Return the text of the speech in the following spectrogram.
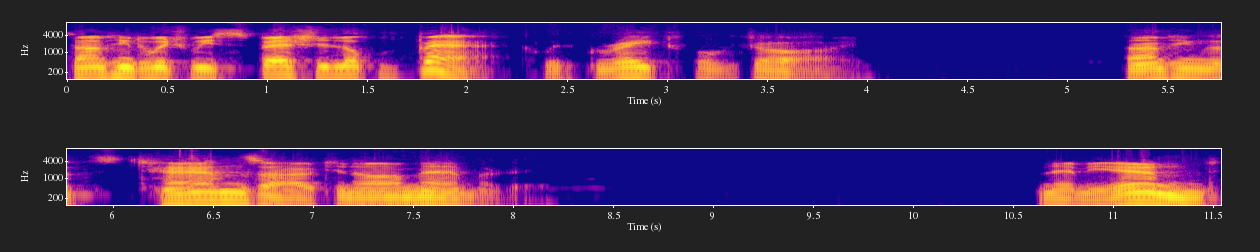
something to which we specially look back with grateful joy, something that stands out in our memory. Let me end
